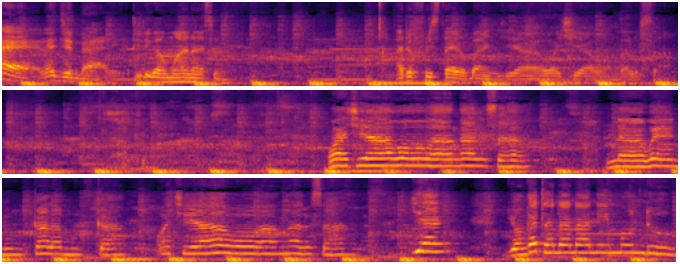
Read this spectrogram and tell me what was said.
Eh, legendary. Ndilika mwana banji ya wachi yawo wangalusa. Okay. Wangalusa. nawenu wenu nkalamuka wangalusa. je Jwangatanda nani mundu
